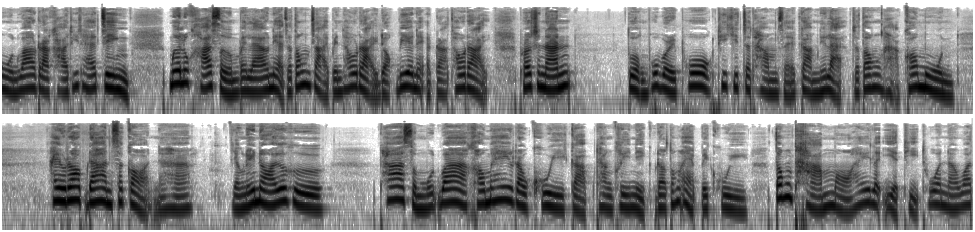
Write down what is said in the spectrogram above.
มูลว่าราคาที่แท้จริง เมื่อลูกค้าเสริมไปแล้วเนี่ยจะต้องจ่ายเป็นเท่าไหร่ดอกเบี้ยในอัตราเท่าไหร่ เพราะฉะนั้นตัวของผู้บริโภคที่คิดจะทำศัลยกรรมนี่แหละ จะต้องหาข้อมูล ให้รอบด้านซะก่อนนะคะอย่างน้อยๆก็คือ ถ้าสมมุติว่าเขาไม่ให้เราคุยกับทางคลินิก เราต้องแอบไปคุย ต้องถามหมอให้ละเอียดถี่ถ้วนนะว่า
